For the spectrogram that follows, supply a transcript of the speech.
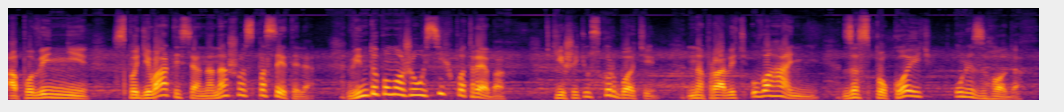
а повинні сподіватися на нашого Спасителя. Він допоможе у всіх потребах, втішить у скорботі, направить у ваганні, заспокоїть у незгодах.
